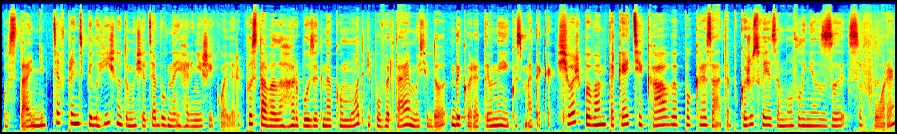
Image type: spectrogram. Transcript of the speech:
останню. Це, в принципі, логічно, тому що це був найгарніший колір. Поставила гарбузик на комод і повертаємося до декоративної косметики. Що ж би вам таке цікаве показати? Покажу своє замовлення з Сефори.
